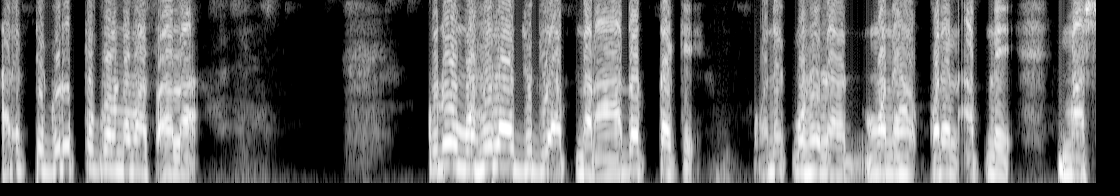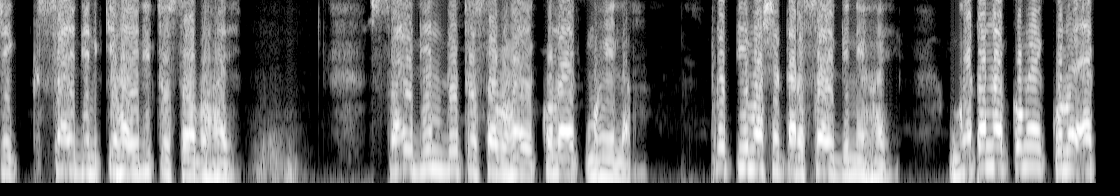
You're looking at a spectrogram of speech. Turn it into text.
আরেকটি গুরুত্বপূর্ণ মাস আলা কোনো মহিলা যদি আপনার আদতটাকে অনেক মহিলা মনে করেন আপনি মাসিক ছয় দিন কি হয় ঋতুস্রাব হয়? ছয় দিন ঋতুস্রাব হয় কোনো এক মহিলার। প্রতি মাসে তার ছয় দিনই হয়। ঘটনা ঘটনাক্রমে কোনো এক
